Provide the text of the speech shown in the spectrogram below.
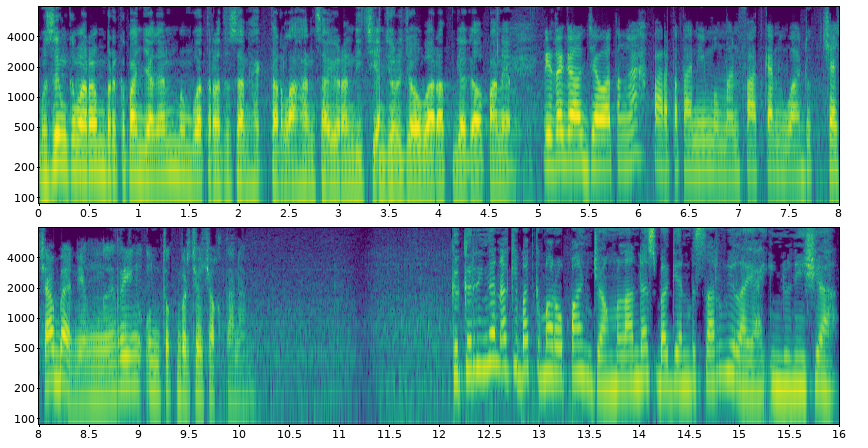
Musim kemarau berkepanjangan membuat ratusan hektar lahan sayuran di Cianjur, Jawa Barat gagal panen. Di Tegal, Jawa Tengah, para petani memanfaatkan waduk cacaban yang mengering untuk bercocok tanam. Kekeringan akibat kemarau panjang melanda sebagian besar wilayah Indonesia.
